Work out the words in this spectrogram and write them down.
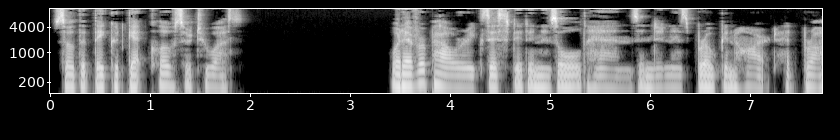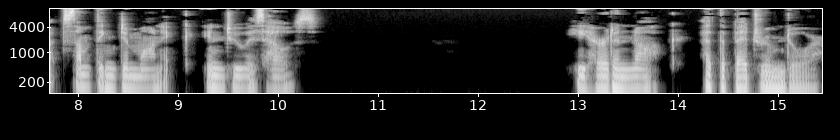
so that they could get closer to us. Whatever power existed in his old hands and in his broken heart had brought something demonic into his house. He heard a knock at the bedroom door.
